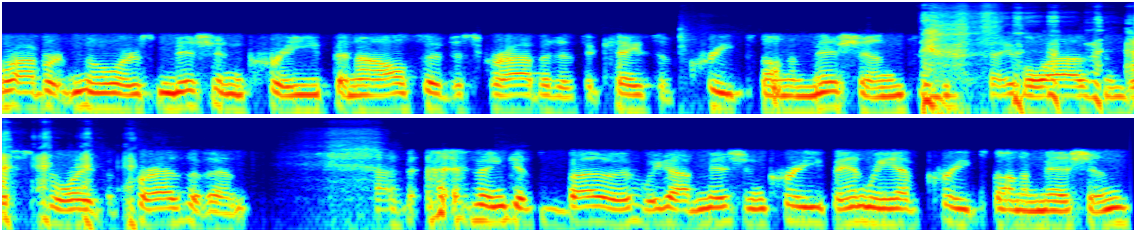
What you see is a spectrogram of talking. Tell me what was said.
Robert Mueller's mission creep, and I also describe it as a case of creeps on a mission to destabilize and destroy the president. I, I think it's both. We got mission creep, and we have creeps on a mission.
